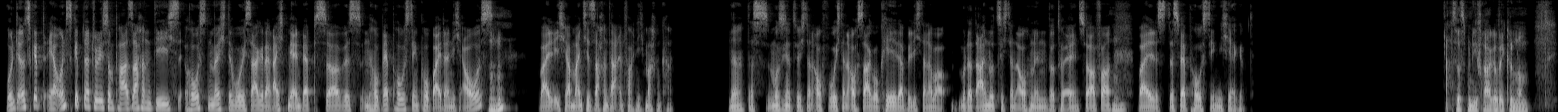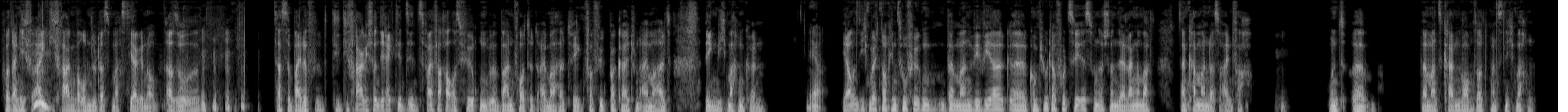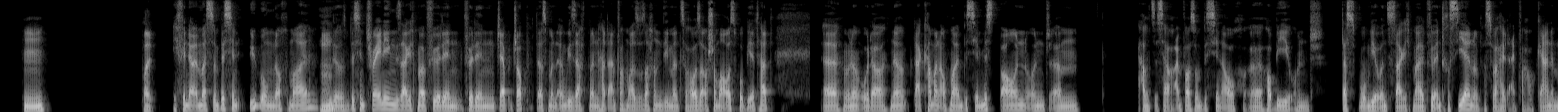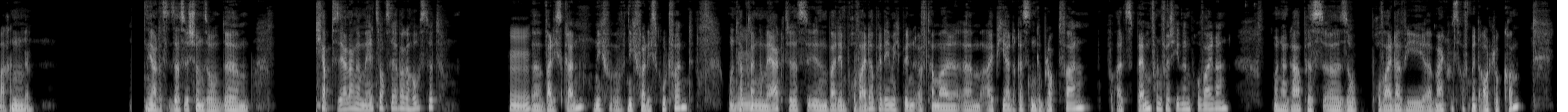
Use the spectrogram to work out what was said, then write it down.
Und es gibt, ja, und es gibt natürlich so ein paar Sachen, die ich hosten möchte, wo ich sage, da reicht mir ein Webservice, ein Web-Hosting-Provider nicht aus, mhm. weil ich ja manche Sachen da einfach nicht machen kann. Ne, das muss ich natürlich dann auch, wo ich dann auch sage, okay, da will ich dann aber, oder da nutze ich dann auch einen virtuellen Surfer, mhm. weil es das Web-Hosting nicht hergibt. Jetzt hast du mir die Frage weggenommen. Ich wollte eigentlich, hm. eigentlich fragen, warum du das machst. Ja, genau. Also Jetzt hast du beide die, die Frage schon direkt in, in zweifacher Ausführung beantwortet. Einmal halt wegen Verfügbarkeit und einmal halt wegen nicht machen können. Ja. Ja, und ich möchte noch hinzufügen, wenn man wie wir äh, Computerfuzzi ist und das schon sehr lange macht, dann kann man das einfach. Mhm. Und äh, wenn man es kann, warum sollte man es nicht machen? Mhm. Ich finde ja immer so ein bisschen Übung nochmal, hm. so ein bisschen Training, sage ich mal, für den, für den Job, dass man irgendwie sagt, man hat einfach mal so Sachen, die man zu Hause auch schon mal ausprobiert hat. Äh, oder, oder ne, da kann man auch mal ein bisschen Mist bauen und ähm, ja, uns ist ja auch einfach so ein bisschen auch äh, Hobby und das, wo wir uns, sage ich mal, für interessieren und was wir halt einfach auch gerne machen. Hm. Ne? Ja, das, das ist schon so. Ähm, ich habe sehr lange Mails auch selber gehostet mhm. äh, weil ich es kann, nicht, nicht weil ich es gut fand. Und mhm. habe dann gemerkt, dass bei dem Provider, bei dem ich bin, öfter mal ähm, IP-Adressen geblockt waren, als Spam von verschiedenen Providern. Und dann gab es äh, so Provider wie äh, Microsoft mit Outlook.com,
